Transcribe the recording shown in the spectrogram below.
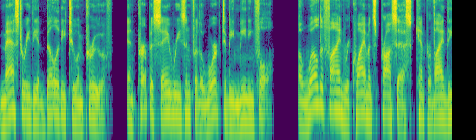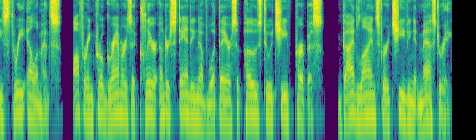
mastery the ability to improve, and purpose a reason for the work to be meaningful. A well-defined requirements process can provide these three elements, offering programmers a clear understanding of what they are supposed to achieve purpose, guidelines for achieving it mastery,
